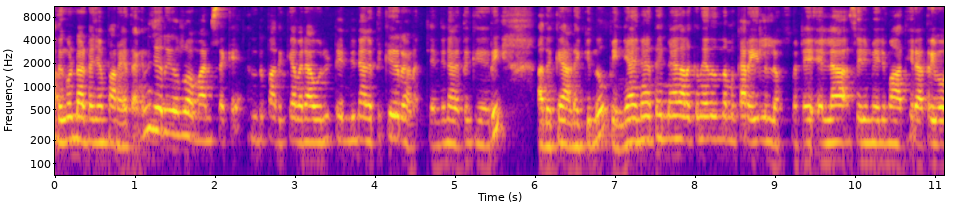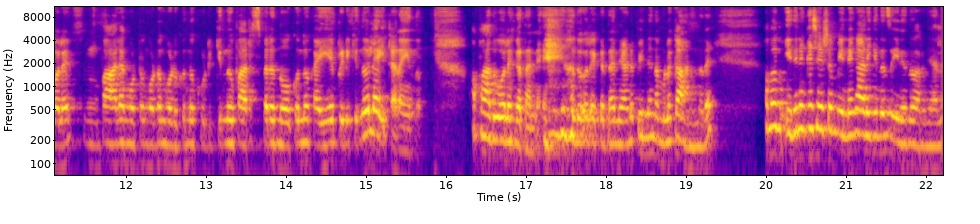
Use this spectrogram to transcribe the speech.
അതുകൊണ്ടാട്ടോ ഞാൻ പറയാത്തത്. അങ്ങനെ ചെറിയൊരു റൊമാൻസ് ഒക്കെ എന്നിട്ട് പതുക്കെ അവർ ആ ഒരു ടെന്റിനകത്ത് കയറുകയാണ് ടെന്റിനകത്ത് കയറി അതൊക്കെ അടയ്ക്കുന്നു. പിന്നെ അതിനകത്ത് എന്നാ നടക്കുന്നതെന്ന് നമുക്കറിയില്ലല്ലോ. മറ്റേ എല്ലാ സിനിമയിലും ആദ്യരാത്രി പോലെ പാലങ്ങോട്ടും ഇങ്ങോട്ടും കൊടുക്കുന്നു കുടിക്കുന്നു പരസ്പരം നോക്കുന്നു കയ്യെ പിടിക്കുന്നു ലൈറ്റ് അണയുന്നു അപ്പൊ അതുപോലെയൊക്കെ തന്നെ അതുപോലെയൊക്കെ തന്നെയാണ് പിന്നെ നമ്മൾ കാണുന്നത്. അപ്പം ഇതിനൊക്കെ ശേഷം പിന്നെ കാണിക്കുന്ന സീൻ എന്ന് പറഞ്ഞാൽ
